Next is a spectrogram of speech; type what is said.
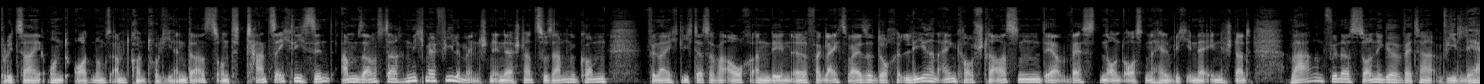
Polizei und Ordnungsamt kontrollieren das und tatsächlich sind am Samstag nicht mehr viele Menschen in der Stadt zusammengekommen. Vielleicht liegt das aber auch an den äh, vergleichsweise doch leeren Einkaufsstraßen. Der Westen und Osten Hellwig in der Innenstadt waren für das sonnige Wetter wie leer.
